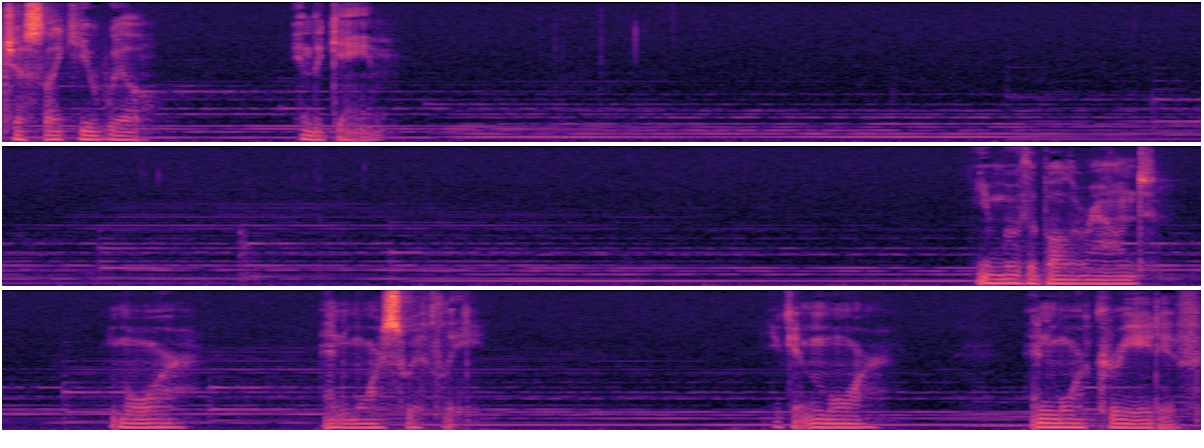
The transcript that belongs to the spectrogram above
Just like you will in the game. Move the ball around more and more swiftly. You get more and more creative.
